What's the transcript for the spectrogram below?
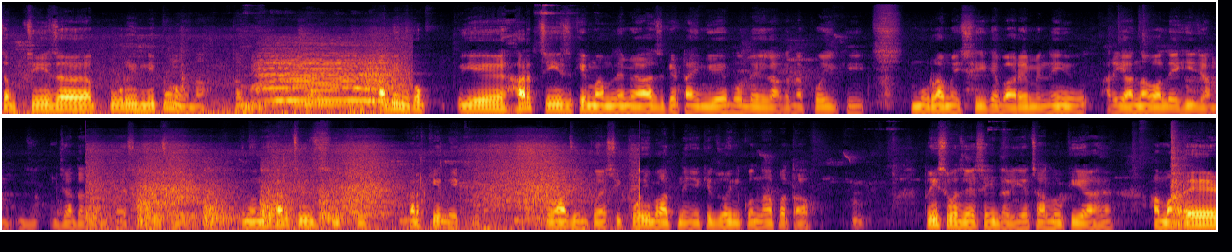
जब चीज़ पूरी निपुण होना तभी। अभी इनको ये हर चीज़ के मामले में आज के टाइम ये बोलेगा कि ना कोई कि मुरा मैसी के बारे में नहीं, हरियाणा वाले ही जान, ज़्यादा जानते हैं, ऐसा कुछ नहीं इन्होंने हर चीज़ सीखी, करके देखी तो आज इनको ऐसी कोई बात नहीं है कि जो इनको ना पता हो। तो इस वजह से इधर ये चालू किया है। हमारे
